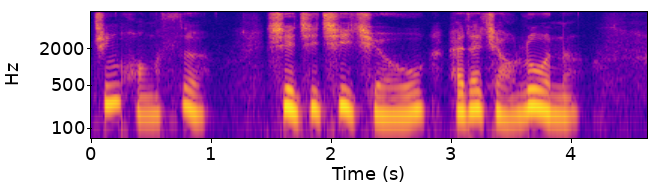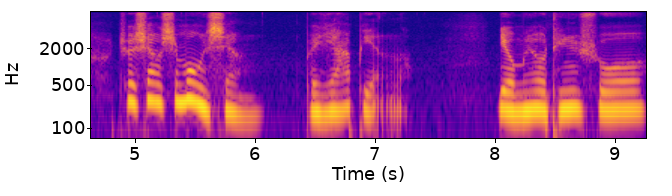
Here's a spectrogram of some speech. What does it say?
金黄色，泄气气球还在角落呢，就像是梦想被压扁了。有没有听说？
